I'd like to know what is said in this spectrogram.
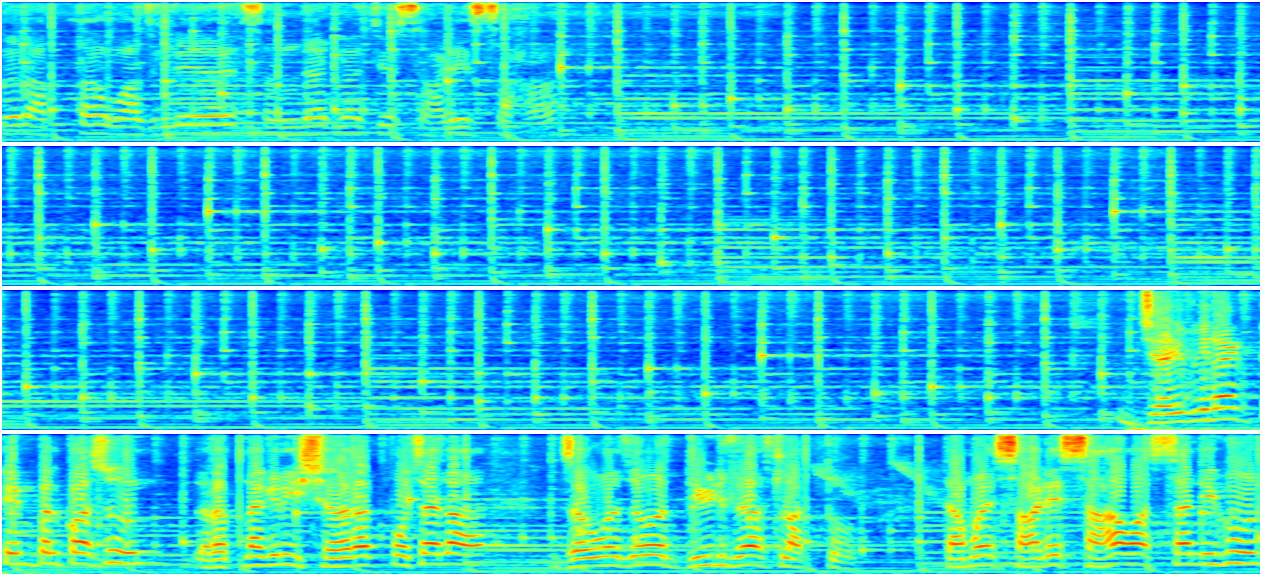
तर आत्ता वाजले आहेत संध्याकाळचे साडेसहा. जयविनायक टेम्पलपासून रत्नागिरी शहरात पोचायला जवळजवळ दीड तास लागतो. त्यामुळे साडेसहा वाजता निघून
